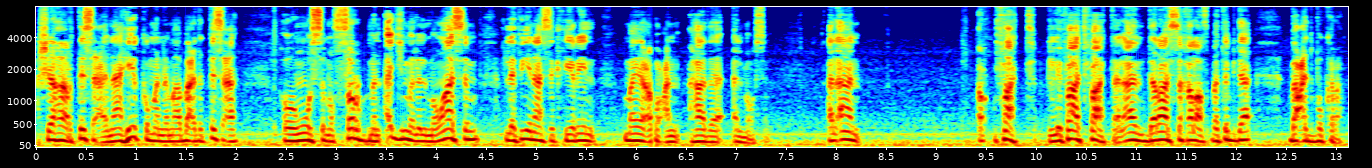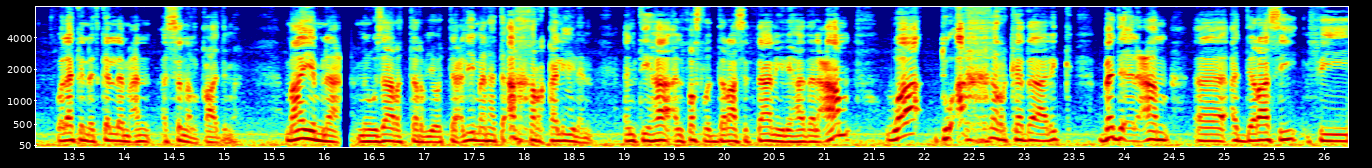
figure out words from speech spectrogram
شهر تسعة. ناهيكم أن ما بعد التسعة هو موسم الصرب من أجمل المواسم اللي في ناس كثيرين ما يعرفوا عن هذا الموسم. الآن فات اللي فات فات. الآن الدراسة خلاص بتبدأ بعد بكرة ولكن نتكلم عن السنة القادمة. ما يمنع من وزارة التربية والتعليم أنها تأخر قليلا انتهاء الفصل الدراسي الثاني لهذا العام وتؤخر كذلك بدء العام آه، الدراسي في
